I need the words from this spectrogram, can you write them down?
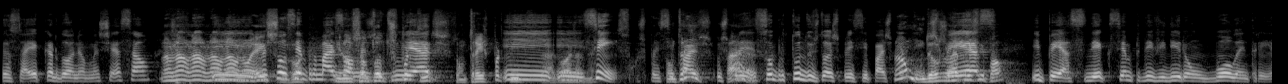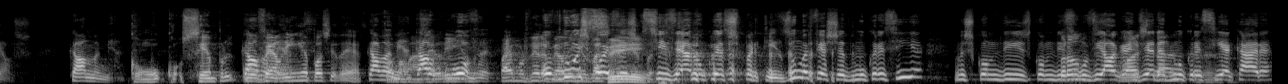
Eu sei, a Cardona é uma exceção. Não, não, não, não, não, não é Mas isso. são Não são- sempre mais e não homens são do todos que os partidos, mulheres. são três partidos E, agora, e- né? sim, são os principais, três, os ah, é. sobretudo os dois principais Não, um partidos, deles não é PS principal. e PSD, que sempre dividiram o bolo entre eles. Calmamente. Com, com- sempre com a Calmamente. velinha para o CDS. Calmamente. Lá houve vai morder a houve duas coisas que se fizeram com esses partidos. Uma fez a democracia, mas como diz, como diz Pronto, ouvi alguém dizer, está. a democracia é cara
